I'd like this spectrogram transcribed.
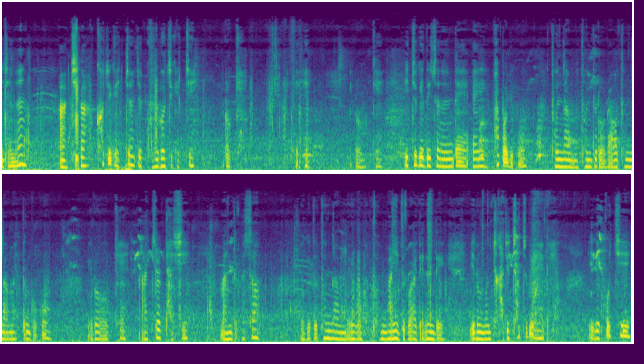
이제는 아치가 커지겠죠. 이제 굵어지겠지. 이렇게 이렇게 이쪽에도 있었는데 에이 파버리고 돈 나오면 돈 들어오라고 돈 나오면 했던 거고 이렇게 아치를 다시 만들어서 여기도 돈 나무 요거 돈 많이 들어와야 되는데 이런 건 가지 쳐주고 해야 돼요. 이게 꽃이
